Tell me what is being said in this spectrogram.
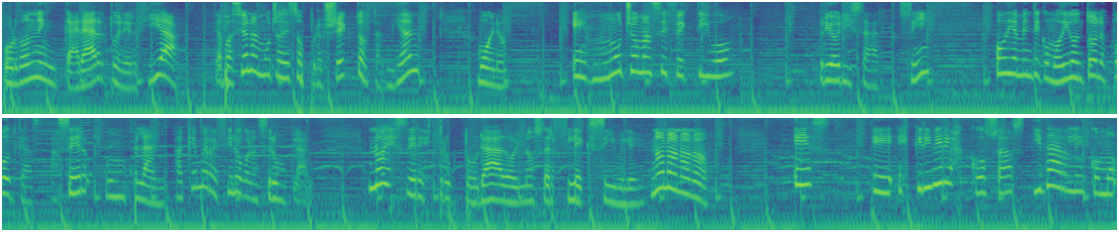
por dónde encarar tu energía. ¿Te apasionan muchos de esos proyectos también? Bueno, es mucho más efectivo priorizar, ¿sí? Obviamente, como digo en todos los podcasts, hacer un plan. ¿A qué me refiero con hacer un plan? No es ser estructurado y no ser flexible. No, no, no, no. Es eh, escribir las cosas y darle como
